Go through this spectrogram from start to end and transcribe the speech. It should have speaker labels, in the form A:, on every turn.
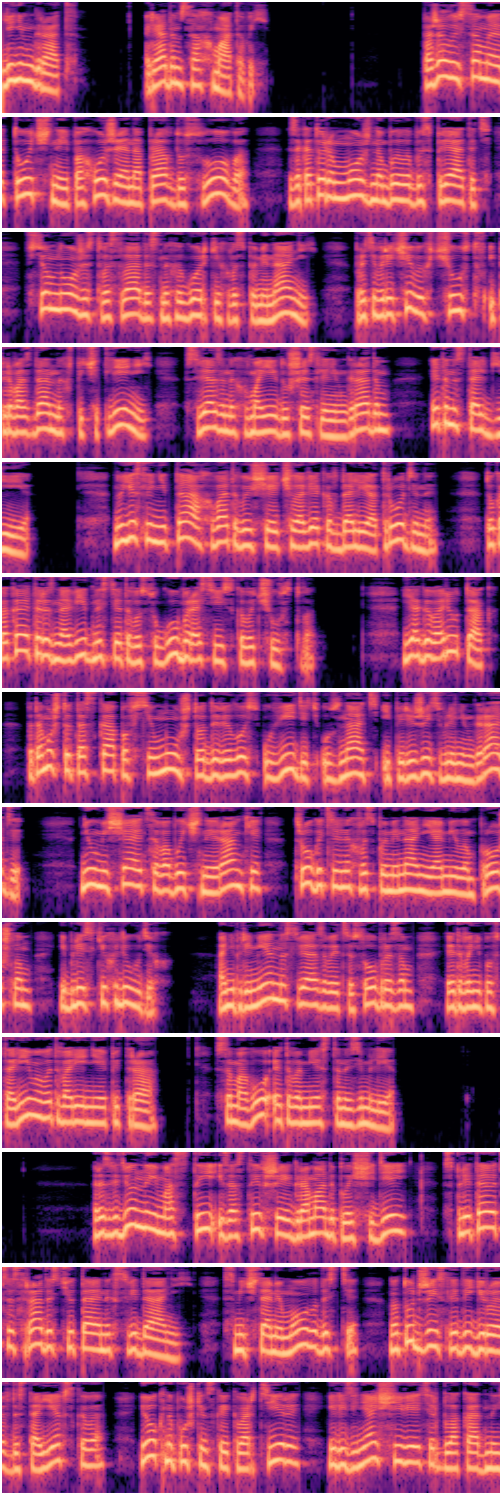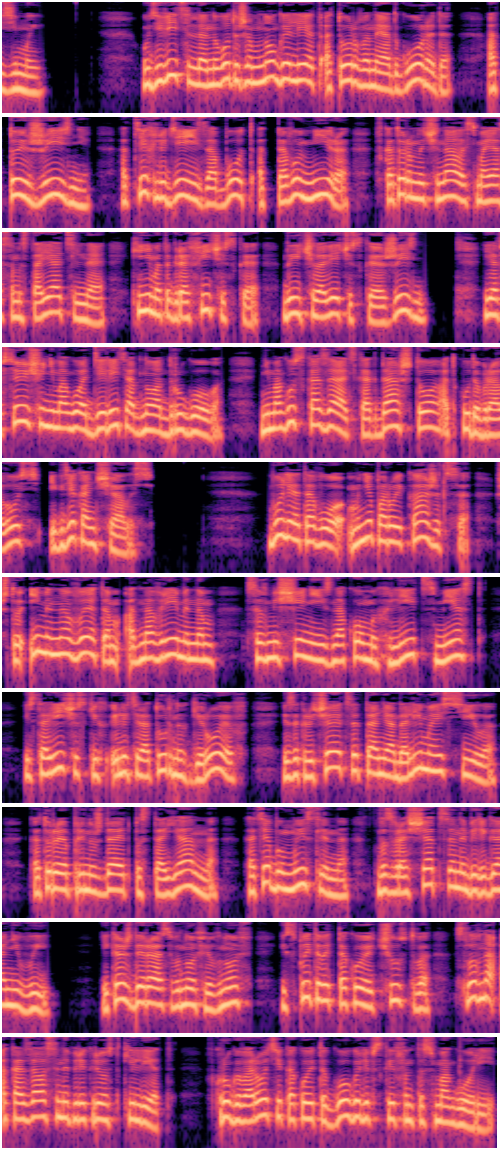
A: Ленинград. Рядом с Ахматовой. Пожалуй, самое точное и похожее на правду слово, за которым можно было бы спрятать все множество сладостных и горьких воспоминаний, противоречивых чувств и первозданных впечатлений, связанных в моей душе с Ленинградом, это ностальгия. Но если не та, охватывающая человека вдали от родины, то какая-то разновидность этого сугубо российского чувства. Я говорю так, потому что тоска по всему, что довелось увидеть, узнать и пережить в Ленинграде, не умещается в обычные рамки трогательных воспоминаний о милом прошлом и близких людях, а непременно связывается с образом этого неповторимого творения Петра, самого этого места на земле. Разведенные мосты и застывшие громады площадей сплетаются с радостью тайных свиданий, с мечтами молодости, но тут же и следы героев Достоевского, и окна пушкинской квартиры, и леденящий ветер блокадной зимы. Удивительно, но вот уже много лет оторванный от города, от той жизни, от тех людей и забот, от того мира, в котором начиналась моя самостоятельная, кинематографическая, да и человеческая жизнь, я все еще не могу отделить одно от другого, не могу сказать, когда, что, откуда бралось и где кончалось. Более того, мне порой кажется, что именно в этом одновременном совмещении знакомых лиц, мест, исторических и литературных героев и заключается та неодолимая сила, которая принуждает постоянно, хотя бы мысленно, возвращаться на берега Невы, и каждый раз вновь и вновь испытывать такое чувство, словно оказался на перекрестке лет, в круговороте какой-то гоголевской фантасмагории.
